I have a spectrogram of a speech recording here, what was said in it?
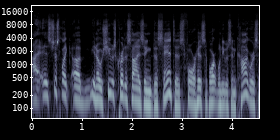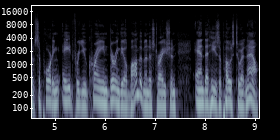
I, it's just like, uh, you know, she was criticizing DeSantis for his support when he was in Congress of supporting aid for Ukraine during the Obama administration and that he's opposed to it now.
